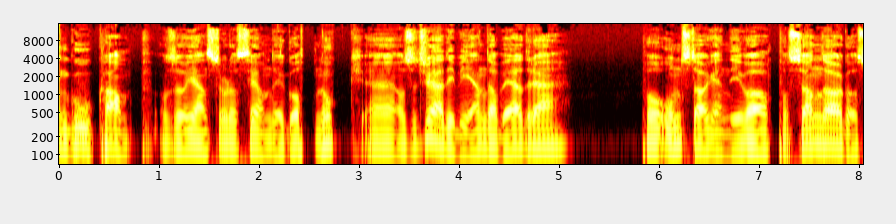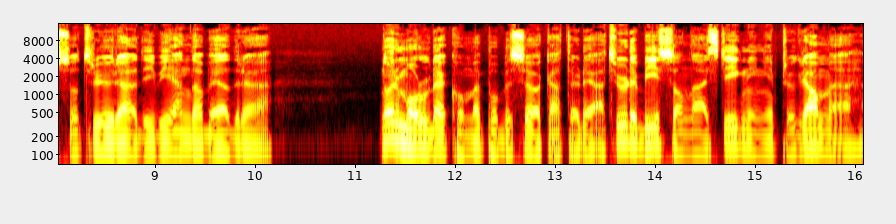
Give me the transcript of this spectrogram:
en god kamp. Og så gjenstår det å se om det er godt nok. Eh, og så tror jeg de blir enda bedre på onsdag enn de var på søndag. Og så tror jeg de blir enda bedre når Molde kommer på besøk etter det. Jeg tror det blir sånn der stigning i programmet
